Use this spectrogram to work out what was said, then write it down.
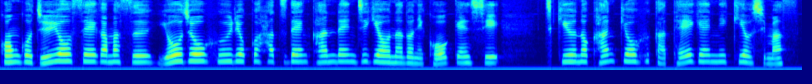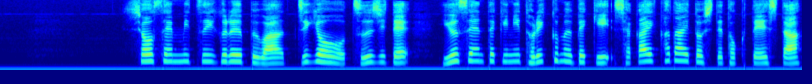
今後重要性が増す洋上風力発電関連事業などに貢献し地球の環境負荷低減に寄与します。商船三井グループは事業を通じて優先的に取り組むべき社会課題として特定した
